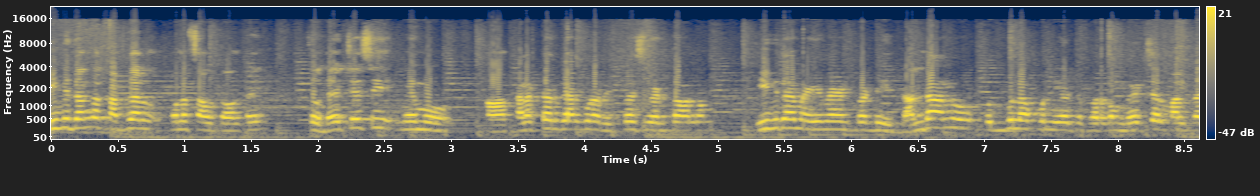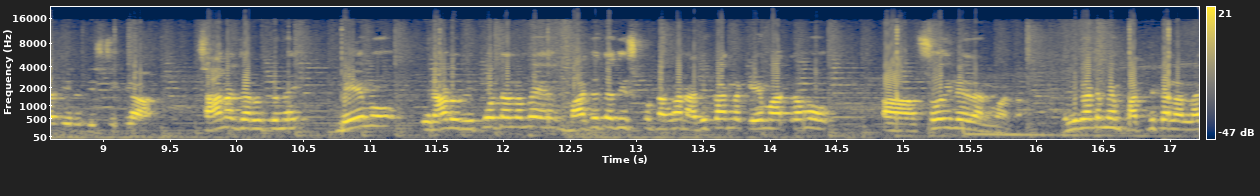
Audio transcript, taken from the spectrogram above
ఈ విధంగా కబ్జాలు కొనసాగుతూ ఉంటాయి. సో దయచేసి మేము కలెక్టర్ గారు కూడా రిక్వెస్ట్ పెడతా ఉన్నాం. ఈ విధమైనటువంటి దందాలు కుత్బులాపూర్ నియోజకవర్గం మేడ్చల్ మల్కాజిగిరి డిస్టిక్ లా చాలా జరుగుతున్నాయి. మేము ఈనాడు రిపోర్టర్లమే బాధ్యత తీసుకుంటాం కానీ అధికారులకు ఏమాత్రము ఆ, సోయి లేదనమాట ఎందుకంటే మేము పత్రికలలో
